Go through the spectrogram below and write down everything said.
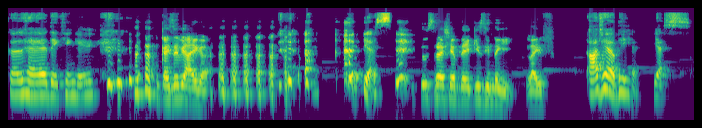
कल है देखेंगे. कैसे भी आएगा. यस दूसरा शब्द है कि ज़िंदगी लाइफ आज है अभी है. यस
